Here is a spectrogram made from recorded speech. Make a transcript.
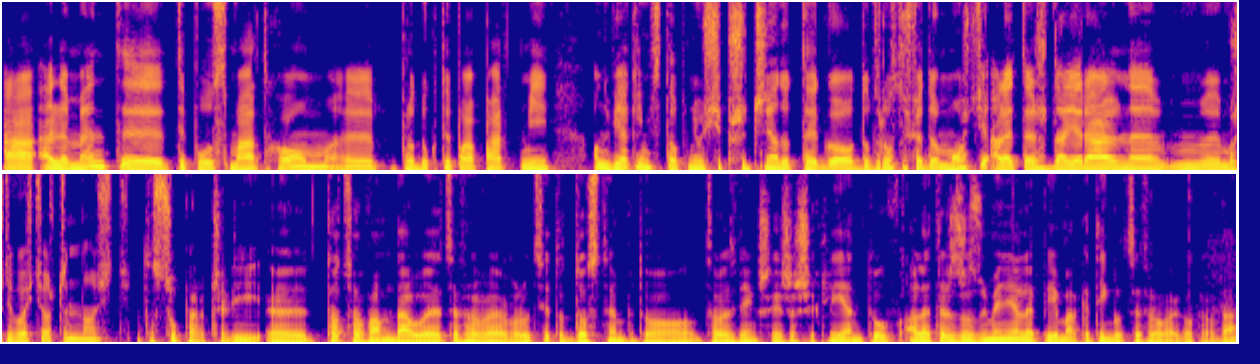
a elementy typu smart home, e, produkt typu ApartMe, on w jakimś stopniu się przyczynia do tego, do wzrostu świadomości, ale też daje realne możliwości oszczędności. To super, czyli to, co wam dały cyfrowe rewolucje, to dostęp do coraz większej rzeszy klientów, ale też zrozumienie lepiej marketingu cyfrowego, prawda?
